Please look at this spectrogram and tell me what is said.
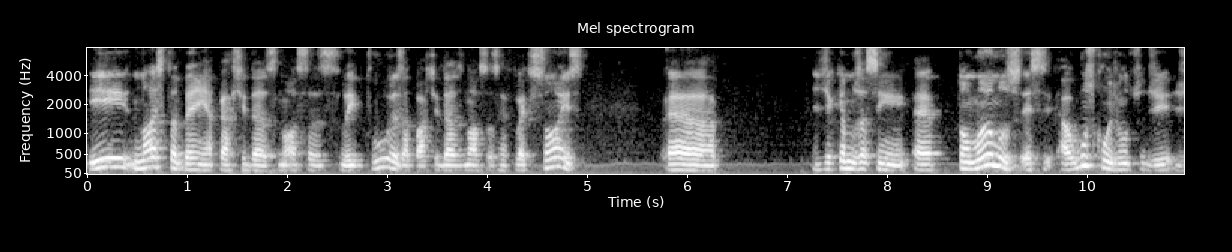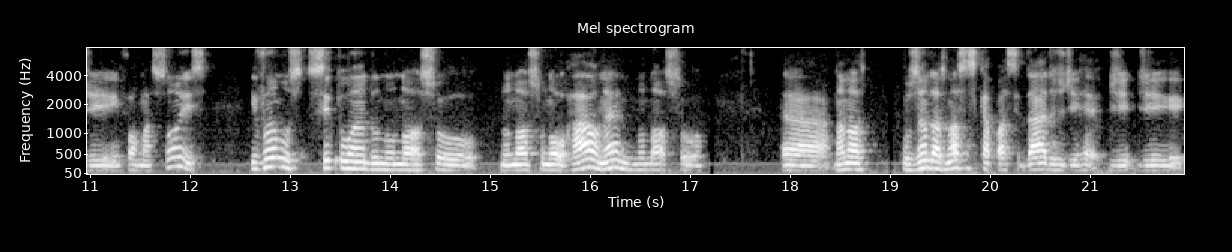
E nós também, a partir das nossas leituras, a partir das nossas reflexões, é, digamos assim, é, tomamos esse, alguns conjuntos de, de informações e vamos situando no nosso no nosso know-how, né, no nosso, uh, no, usando as nossas capacidades de, de, de,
